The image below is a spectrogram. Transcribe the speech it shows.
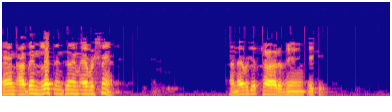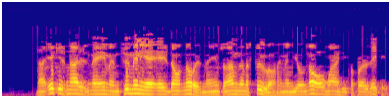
And I've been listening to him ever since. I never get tired of hearing Icky. Now, Icky's not his name, and too many AAs don't know his name, so I'm going to stool on him, and you'll know why he prefers Icky.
